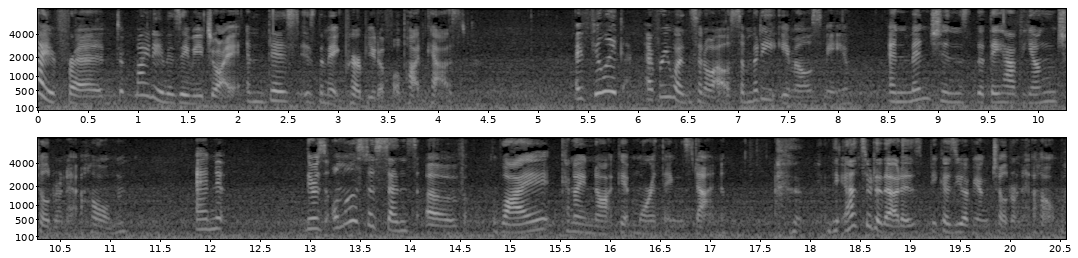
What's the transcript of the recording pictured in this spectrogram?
Hi, friend. My name is Amy Joy, and this is the Make Prayer Beautiful podcast. I feel like every once in a while somebody emails me and mentions that they have young children at home, and there's almost a sense of why can I not get more things done? the answer to that is because you have young children at home.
